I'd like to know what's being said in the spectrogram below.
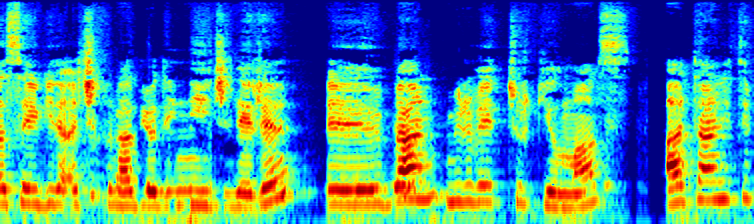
Merhaba sevgili Açık Radyo dinleyicileri. Ee, ben Mürüvvet Türk Yılmaz. Alternatif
